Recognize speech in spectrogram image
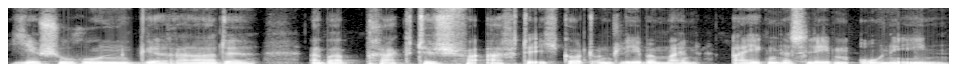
Jeschurun gerade, aber praktisch verachte ich Gott und lebe mein eigenes Leben ohne ihn?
